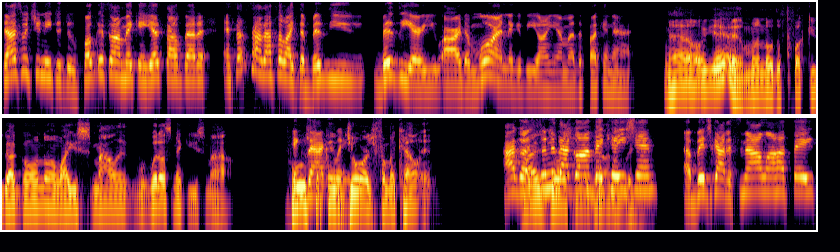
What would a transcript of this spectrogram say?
That's what you need to do. Focus on making yourself better. And sometimes I feel like the busy busier you are, the more a nigga be on your motherfucking ass. Hell yeah, I'm gonna know the fuck you got going on. Why you smiling? What else making you smile? Who's Exactly. fucking George from accounting? I go Why as soon as George I go on the gun over here? vacation, a bitch got a smile on her face.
